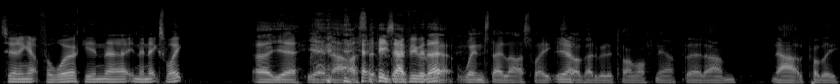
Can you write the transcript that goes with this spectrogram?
turning up for work in uh, in the next week. Uh, yeah, yeah, no, I set the He's happy with that? Wednesday last week, Yeah. so I've had a bit of time off now. But um, no, it was probably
